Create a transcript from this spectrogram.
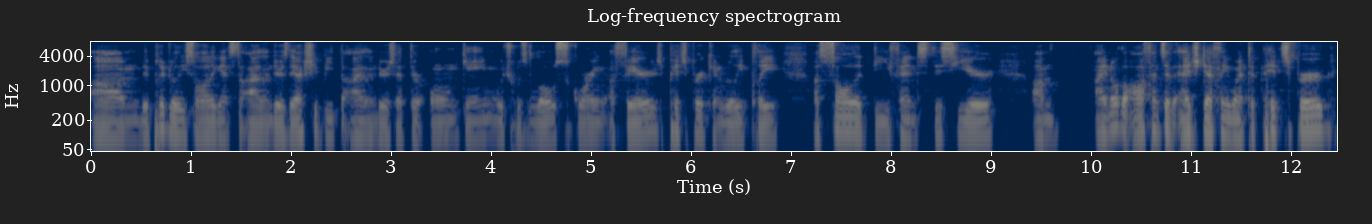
Um, they played really solid against the Islanders. They actually beat the Islanders at their own game, which was low scoring affairs. Pittsburgh can really play a solid defense this year. Um, I know the offensive edge definitely went to Pittsburgh.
